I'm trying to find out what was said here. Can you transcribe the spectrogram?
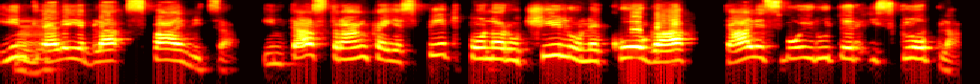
In mhm. klele je bila spalnica. In ta stranka je spet po naročilu nekoga tale svoj router izklopila.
